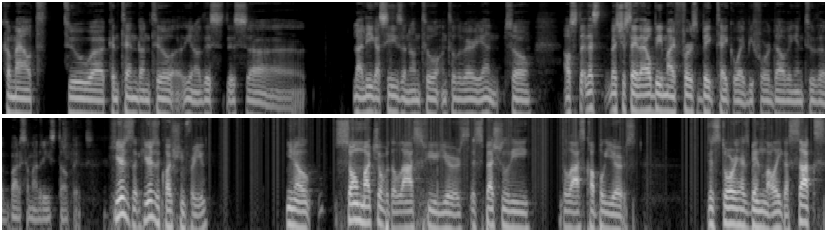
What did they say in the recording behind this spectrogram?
come out to uh, contend until you know this this uh, La Liga season until until the very end. So I'll st- let's let's just say that'll be my first big takeaway before delving into the Barça Madrid topics. Here's a, here's a question for you. You know, so much over the last few years, especially the last couple years, the story has been La Liga sucks.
